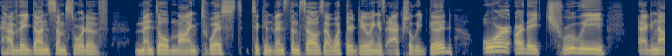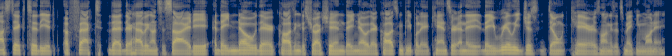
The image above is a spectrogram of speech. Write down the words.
Have they done some sort of mental mind twist to convince themselves that what they're doing is actually good? Or are they truly agnostic to the effect that they're having on society they know they're causing destruction they know they're causing people to get cancer and they they really just don't care as long as it's making money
